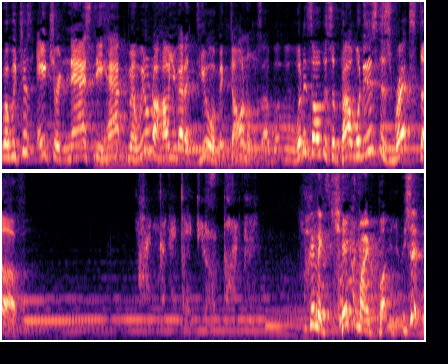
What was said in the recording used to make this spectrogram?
but we just ate your nasty Happy Meal. We don't know how you got to deal with McDonald's. Uh, what is all this about? What is this red stuff? I'm gonna kick your butt. You're gonna kick my butt. You said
